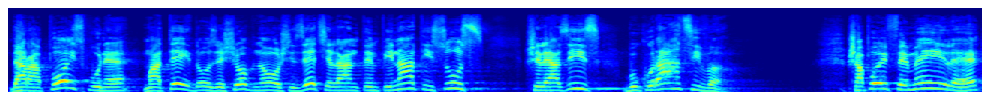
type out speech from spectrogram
Dar apoi spune Matei 28, 9 și 10, le-a întâmpinat Iisus și le-a zis, bucurați-vă! Și apoi femeile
